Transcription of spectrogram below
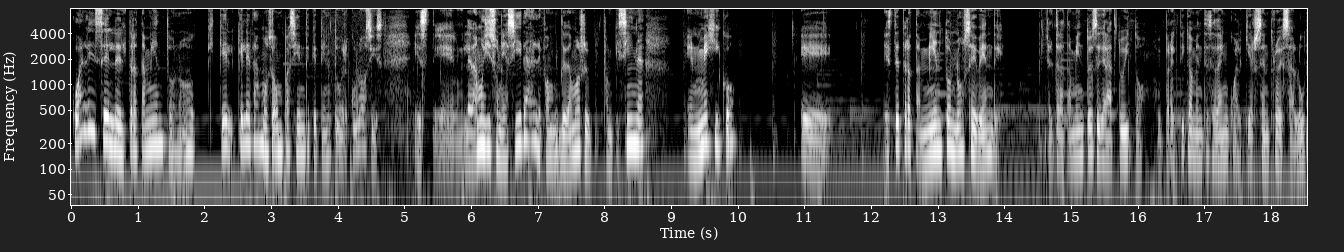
¿cuál es el, tratamiento? ¿no? ¿Qué, le damos a un paciente que tiene tuberculosis? Este, ¿Le damos isoniazida? ¿Le, damos rifampicina? En México, eh, este tratamiento no se vende. El tratamiento es gratuito y prácticamente se da en cualquier centro de salud.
